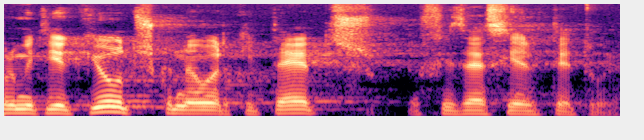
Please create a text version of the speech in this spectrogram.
permitia que outros que não arquitetos fizessem arquitetura.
